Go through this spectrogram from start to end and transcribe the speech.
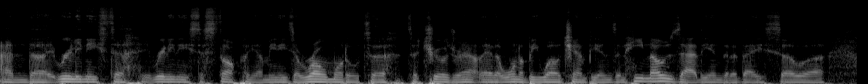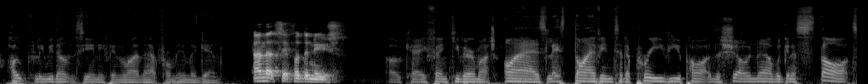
and uh, it really needs to it really needs to stop. I mean, he's a role model to to children out there that want to be world champions, and he knows that at the end of the day. So uh, hopefully, we don't see anything like that from him again. And that's it for the news. Okay, thank you very much, Ayaz. Let's dive into the preview part of the show now. We're going to start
